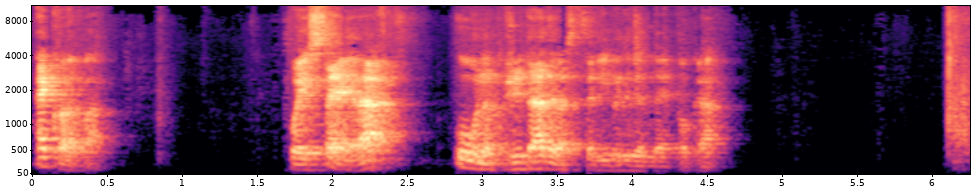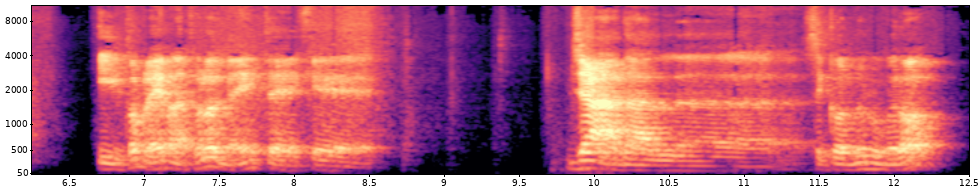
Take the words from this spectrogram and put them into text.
Eccola qua. Questa era una pubblicità della Steribili dell'epoca. Il problema naturalmente è che già dal secondo numero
